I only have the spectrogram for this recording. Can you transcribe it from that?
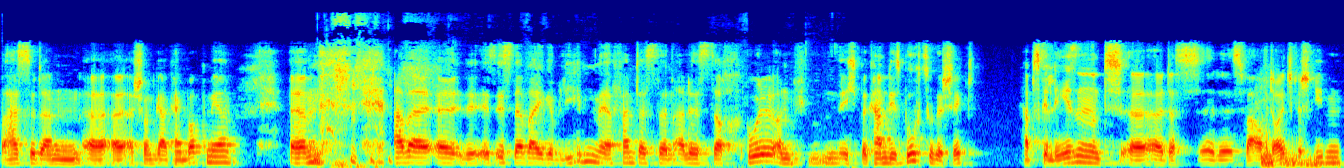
hast du dann äh, äh schon gar keinen Bock mehr. Ähm, aber äh, es ist dabei geblieben. Er fand das dann alles doch cool und ich bekam dieses Buch zugeschickt, hab's gelesen und äh, das, das war auf Deutsch geschrieben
